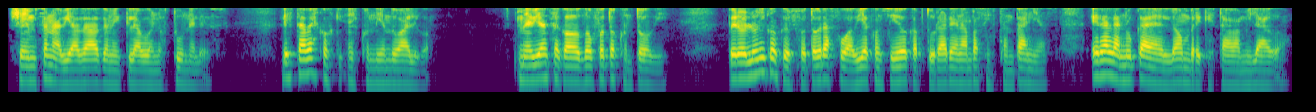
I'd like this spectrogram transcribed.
Jameson había dado en el clavo en los túneles. Le estaba escondiendo algo. Me habían sacado dos fotos con Toby, pero lo único que el fotógrafo había conseguido capturar en ambas instantáneas era la nuca del hombre que estaba a mi lado.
